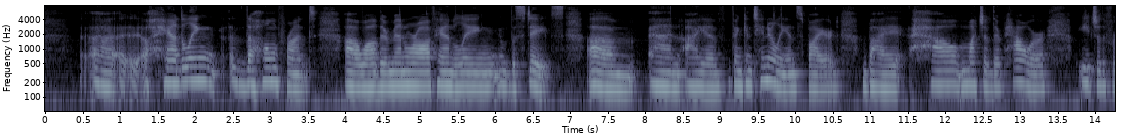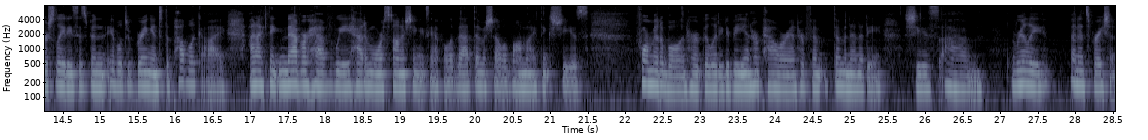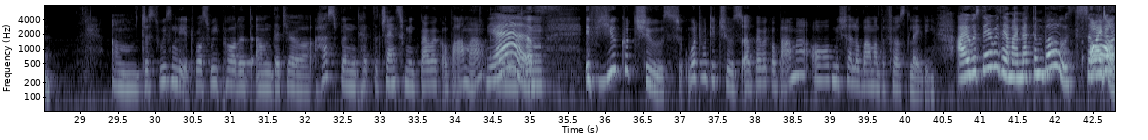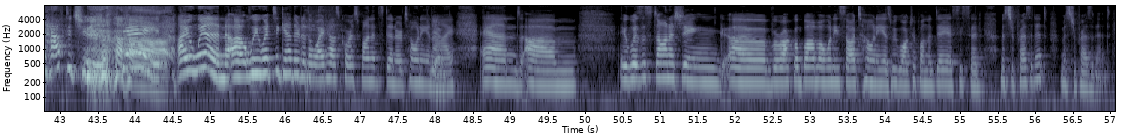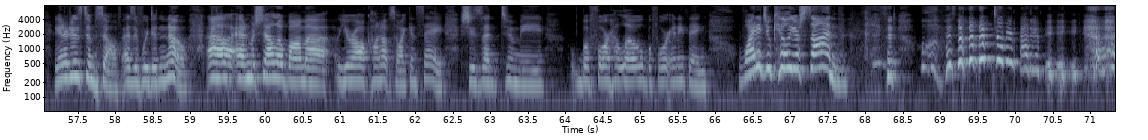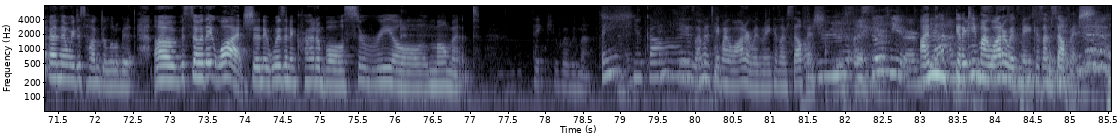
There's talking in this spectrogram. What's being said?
uh, handling the home front uh, while their men were off handling the states. Um, and I have been continually inspired by how much of their power each of the first ladies has been able to bring into the public eye. And I think never have we had a more astonishing example of that than Michelle Obama. I think she is formidable in her ability to be in her power and her fem femininity. She's um, really an inspiration. Um, just recently, it was reported um, that your husband had the chance to meet Barack Obama. Yes. And, um, if you could choose, what would you choose, uh, Barack Obama or Michelle Obama, the First Lady? I was there with him. I met them both, so oh. I don't have to choose. Yay! I win. Uh, we went together to the White House Correspondents' Dinner, Tony and yeah. I, and. It was astonishing. Uh, Barack Obama, when he saw Tony as we walked up on the dais, he said, Mr. President, Mr. President. He introduced himself as if we didn't know. Uh, and Michelle Obama, you're all caught up, so I can say, she said to me before hello, before anything, why did you kill your son? And I said, oh, don't be mad at me. And then we just hugged a little bit. Um, so they watched, and it was an incredible, surreal moment. Thank you very much. Thank you, guys. Thank you. I'm going to take my water with me because I'm selfish. Oh, I'm still here. I'm yeah, going to keep my water with me because I'm selfish.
